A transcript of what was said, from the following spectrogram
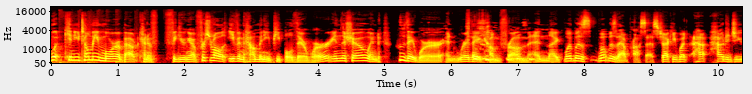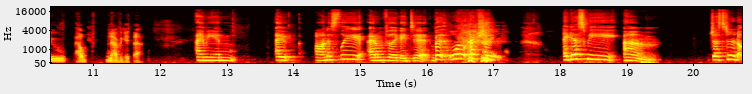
what can you tell me more about kind of figuring out first of all even how many people there were in the show and who they were and where they come from? And like what was what was that process? Jackie what how, how did you help navigate that? I mean i honestly i don't feel like i did but well actually i guess we um Justin had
